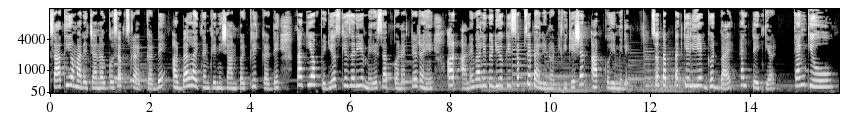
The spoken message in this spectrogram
साथ ही हमारे चैनल को सब्सक्राइब कर दें और बेल आइकन के निशान पर क्लिक कर दें ताकि आप वीडियोस के ज़रिए मेरे साथ कनेक्टेड रहें और आने वाली वीडियो की सबसे पहली नोटिफिकेशन आपको ही मिले। सो तब तक के लिए goodbye and take care. Thank you.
